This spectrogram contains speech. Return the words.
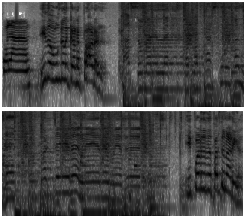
போலாம். இது உங்களுக்கான பாடல். காசு மேல காசு வந்த கொட்டுகிற நேரம் இது. இப்பொழுது பத்து நாடிகள்.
